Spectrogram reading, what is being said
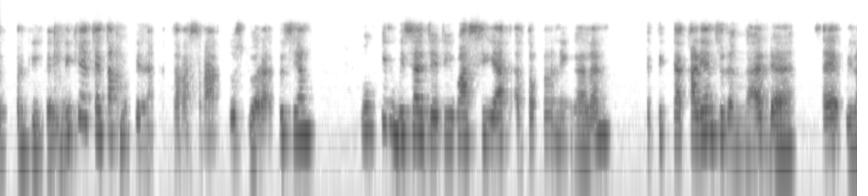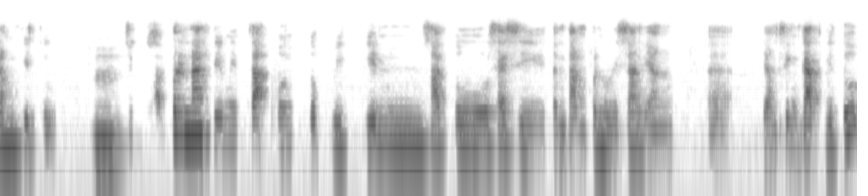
uh, pergi ke ini kita cetak mungkin antara 100 200 yang mungkin bisa jadi wasiat atau peninggalan ketika kalian sudah nggak ada saya bilang begitu Hmm. Juga pernah diminta untuk bikin satu sesi tentang penulisan yang uh, yang singkat gitu.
